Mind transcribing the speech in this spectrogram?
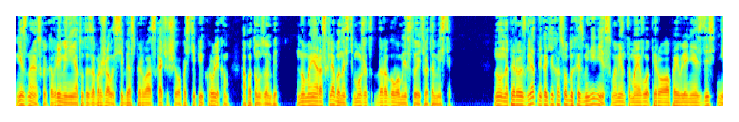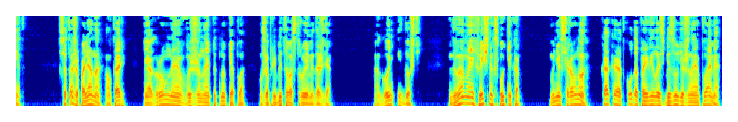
Не знаю, сколько времени я тут изображал из себя сперва скачущего по степи кроликом, а потом зомби но моя расхлябанность может дорогого мне стоить в этом месте. Ну, на первый взгляд, никаких особых изменений с момента моего первого появления здесь нет. Все та же поляна, алтарь и огромное выжженное пятно пепла, уже прибитого струями дождя. Огонь и дождь. Два моих вечных спутника. Мне все равно, как и откуда появилось безудержное пламя,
